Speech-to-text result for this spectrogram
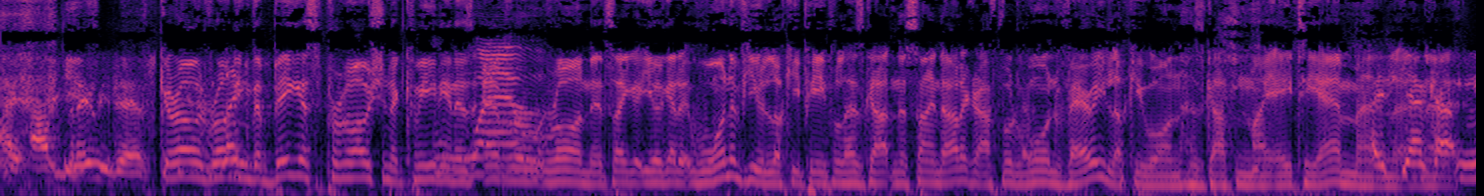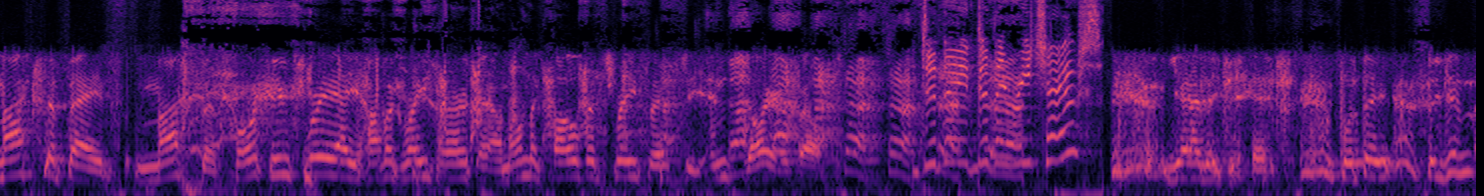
I absolutely did. Gearóid running Like- the biggest promotion a comedian has Wow. ever run. It's like you'll get it. One of you lucky people has gotten a signed autograph, but one very lucky one has gotten my ATM. And, ATM and, uh, card, max it, babe, max it. Four two three eight. Have a great birthday. I'm on the COVID three fifty. Enjoy yourself. Did they did they reach out? Yeah, they did, but they they didn't.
